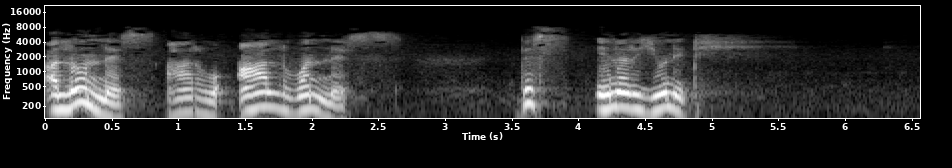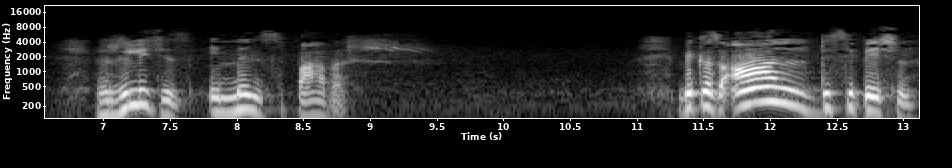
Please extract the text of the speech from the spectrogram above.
aloneness or all oneness, this inner unity, releases immense power. Because all dissipation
